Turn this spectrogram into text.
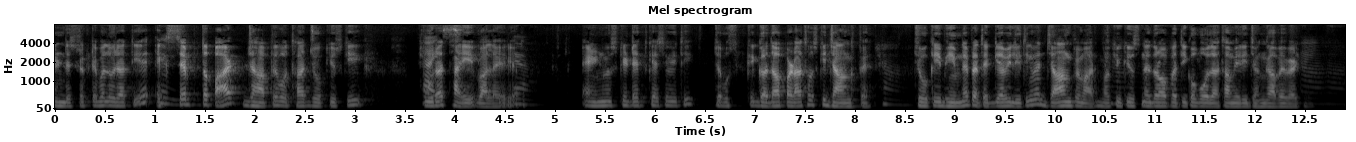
इंडिस्ट्रक्टेबल हो जाती है एक्सेप्ट द पार्ट जहाँ पे वो था जो कि उसकी पूरा. थाई वाला एरिया एंड में उसकी डेथ कैसे हुई थी? जब उसके गदा पड़ा था उसकी जांग पे हाँ, जो कि भीम ने प्रतिज्ञा भी ली थी मैं जांग पे मारूँगा क्योंकि उसने द्रौपदी को बोला था मेरी जंगा पे बैठी। हाँ,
